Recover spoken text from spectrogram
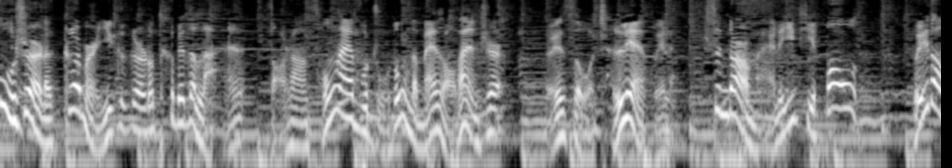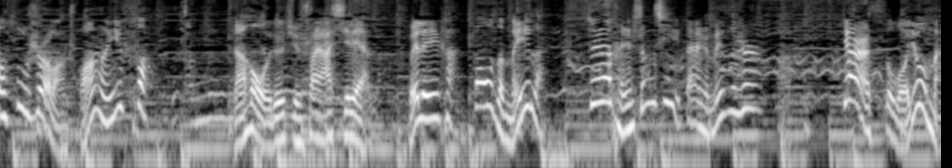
宿舍的哥们儿一个个都特别的懒，早上从来不主动的买早饭吃。有一次我晨练回来，顺道买了一屉包子，回到宿舍往床上一放，然后我就去刷牙洗脸了。回来一看，包子没了，虽然很生气，但是没吱声。第二次我又买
